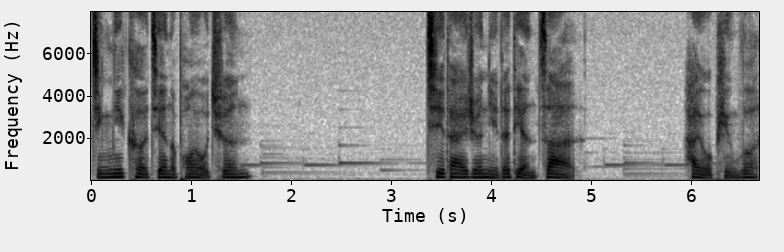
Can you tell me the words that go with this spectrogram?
仅你可见的朋友圈，期待着你的点赞，还有评论，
